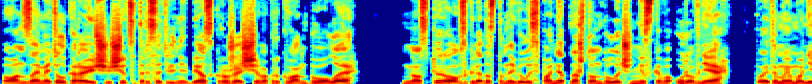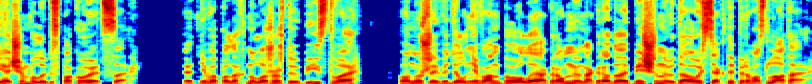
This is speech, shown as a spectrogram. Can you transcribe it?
Он заметил карающий щит Сотрясатель Небес, кружащий вокруг Ван Буэлэ, но с первого взгляда становилось понятно, что он был очень низкого уровня, поэтому ему не о чем было беспокоиться. От него полыхнула жажда убийства. Он уже видел не Ван Буэлэ огромную награду, обещанную Дао секты Первозлата.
